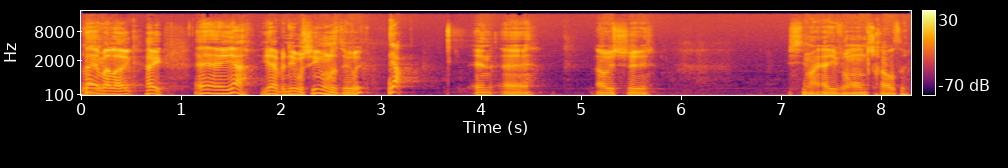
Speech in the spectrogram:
nee, maar leuk. Hey, uh, ja, jij hebt een nieuwe single natuurlijk. Ja. En uh, nou is, is die maar even ontschoten.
